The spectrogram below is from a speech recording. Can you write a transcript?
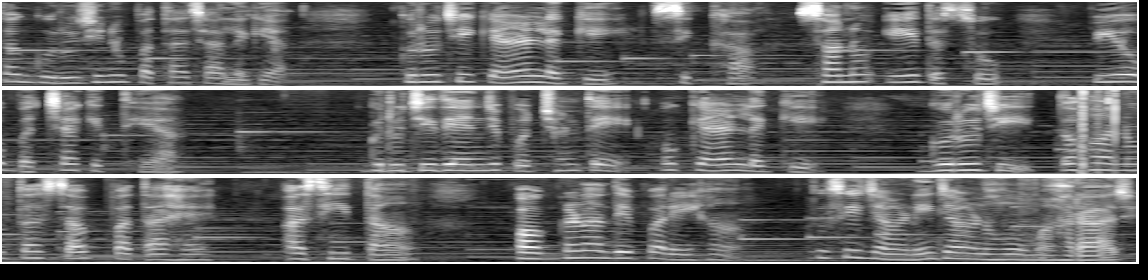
ਤਾਂ ਗੁਰੂ ਜੀ ਨੂੰ ਪਤਾ ਚੱਲ ਗਿਆ। ਗੁਰੂ ਜੀ ਕਹਿਣ ਲੱਗੇ, ਸਿੱਖਾ, ਸਾਨੂੰ ਇਹ ਦੱਸੋ ਵੀ ਉਹ ਬੱਚਾ ਕਿੱਥੇ ਆ? ਗੁਰੂ ਜੀ ਦੇ ਇੰਜ ਪੁੱਛਣ ਤੇ ਉਹ ਕਹਿਣ ਲੱਗੇ, ਗੁਰੂ ਜੀ, ਤੁਹਾਨੂੰ ਤਾਂ ਸਭ ਪਤਾ ਹੈ, ਅਸੀਂ ਤਾਂ ਔਗਣਾ ਦੇ ਭਰੇ ਹਾਂ। ਤੁਸੀਂ ਜਾਣੀ ਜਾਣ ਹੋ, ਮਹਾਰਾਜ।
